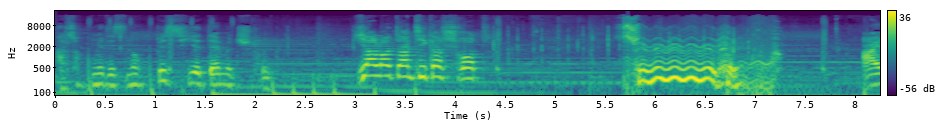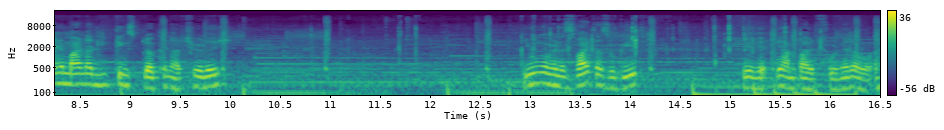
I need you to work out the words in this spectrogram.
Als ob mir das noch bis hier Damage drückt. Ja, Leute, antiker Schrott. Eine meiner Lieblingsblöcke natürlich. Junge, wenn es weiter so geht. Wir, wir, haben bald Full Netherworld.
